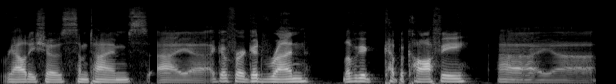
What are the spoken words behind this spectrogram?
reality shows sometimes. I uh, I go for a good run. Love a good cup of coffee. I uh,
